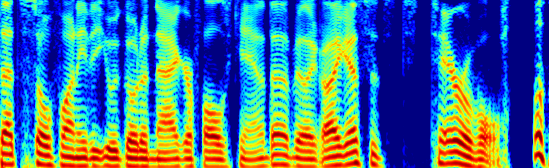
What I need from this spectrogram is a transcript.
that's so funny that you would go to Niagara Falls, Canada, and be like, oh, I guess it's terrible.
